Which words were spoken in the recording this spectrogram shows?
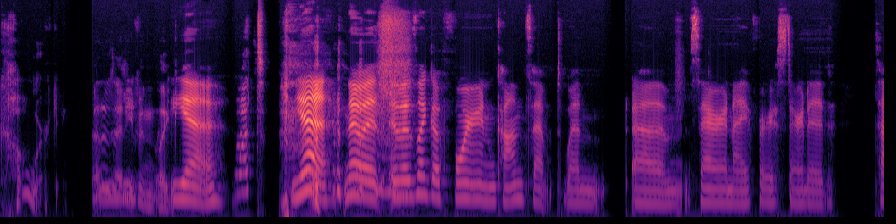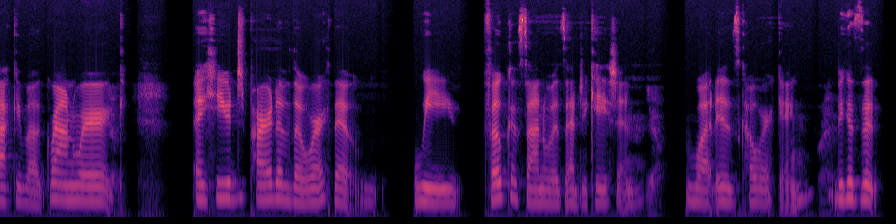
"Co-working? How does that even like? yeah What? yeah no it, it was like a foreign concept when um, sarah and i first started talking about groundwork a huge part of the work that we focused on was education Yeah. what is co-working Right. because it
